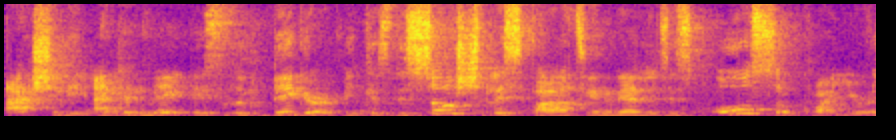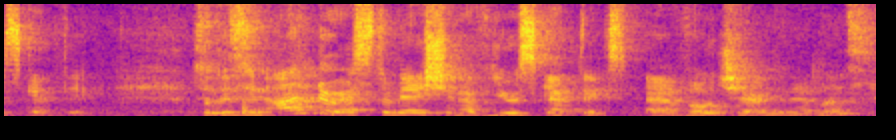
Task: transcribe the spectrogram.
Actually, I can make this look bigger because the Socialist Party in the Netherlands is also quite Eurosceptic. So this is an underestimation of Eurosceptics' uh, vote share in the Netherlands.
